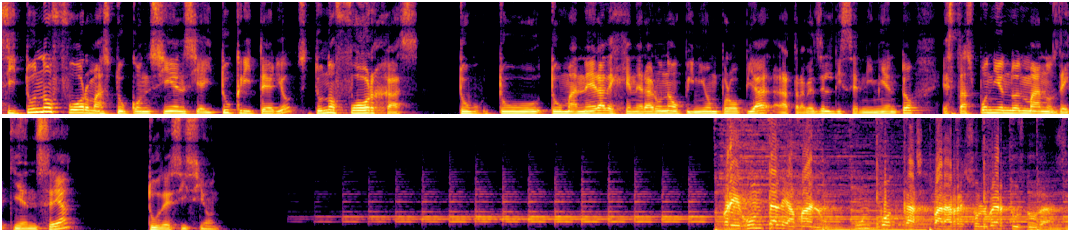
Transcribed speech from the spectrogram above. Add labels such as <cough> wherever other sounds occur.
si tú no formas tu conciencia y tu criterio, si tú no forjas tu, tu, tu, manera de generar una opinión propia a través del discernimiento, estás poniendo en manos de quien sea tu decisión. Pregúntale a Manu, un podcast para resolver tus dudas.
